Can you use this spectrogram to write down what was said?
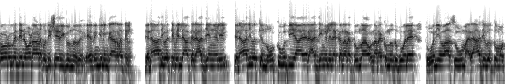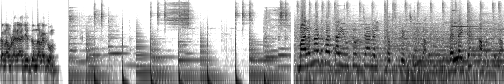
ഗവൺമെന്റിനോടാണ് പ്രതിഷേധിക്കുന്നത് ഏതെങ്കിലും കാരണത്തിൽ. ജനാധിപത്യമില്ലാത്ത രാജ്യങ്ങളിൽ ജനാധിപത്യം നോക്കുകുത്തിയായ രാജ്യങ്ങളിലൊക്കെ നടത്തുന്ന നടക്കുന്നത് പോലെ തോന്നിയവാസവും അരാജകത്വവും ഒക്കെ നമ്മുടെ രാജ്യത്തും നടക്കും. മലനാട് വാർത്ത യൂട്യൂബ് ചാനൽ സബ്സ്ക്രൈബ് ചെയ്യുക. ബെല്ലൈക്കൺ അമർത്തുക.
